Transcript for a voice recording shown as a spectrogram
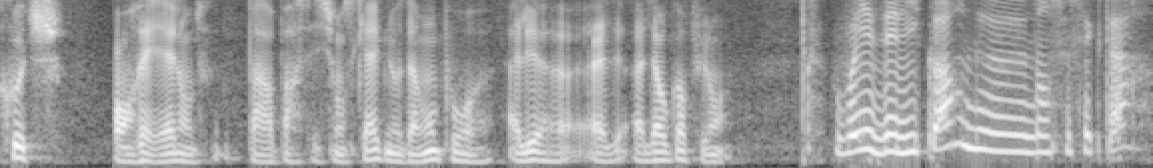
coachs en réel, par, par session Skype notamment, pour aller, aller encore plus loin. Vous voyez des licornes dans ce secteur?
